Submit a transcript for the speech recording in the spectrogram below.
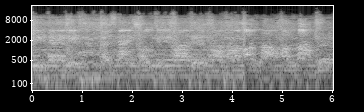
gideriz Gözden çok divarı bana Allah Allah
